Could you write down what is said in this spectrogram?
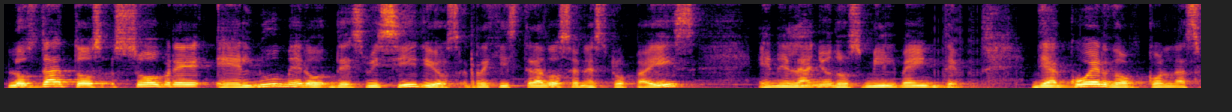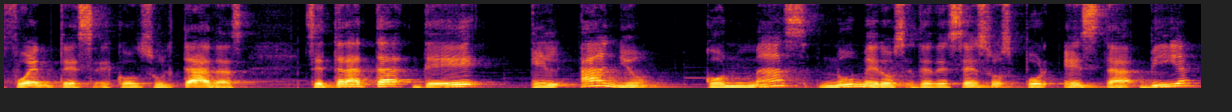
los datos sobre el número de suicidios registrados en nuestro país en el año 2020. De acuerdo con las fuentes eh, consultadas, se trata de el año con más números de decesos por esta vía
